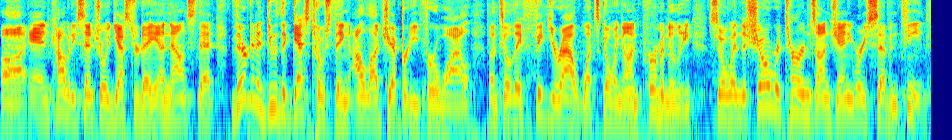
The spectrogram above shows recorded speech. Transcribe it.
Uh, and Comedy Central yesterday announced that they're going to do the guest host thing a la Jeopardy for a while until they figure out what's going on permanently. So when the show returns on January 17th,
